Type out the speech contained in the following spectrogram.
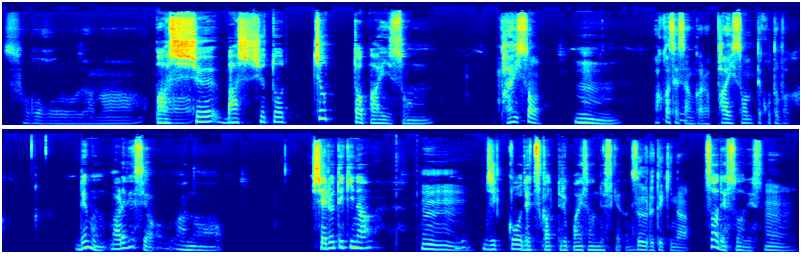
そうだな。バッシュ、バッシュとちょっと Python。Python？うん。博士さんから Python って言葉が。でも、あれですよ。あの、シェル的なうん、うん。実行で使ってる Python ですけどね。ツール的な。そうです、そうです。うん。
